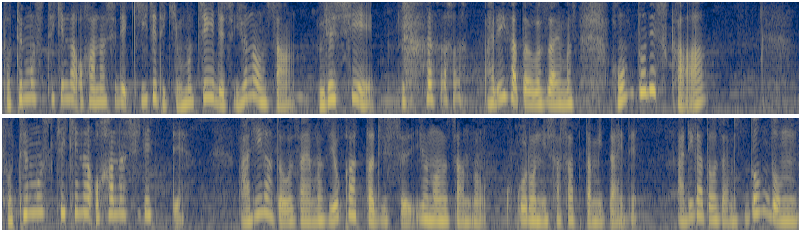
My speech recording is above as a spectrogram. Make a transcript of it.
とても素敵なお話で聞いてて気持ちいいです。ユノンさん、嬉しい。ありがとうございます。本当ですか？とても素敵なお話でって。ありがとうございます。よかったです。ユノンさんの心に刺さったみたいで。ありがとうございます。どんどん、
